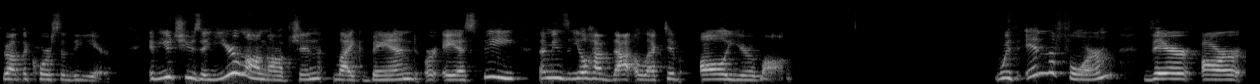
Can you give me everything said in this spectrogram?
throughout the course of the year. If you choose a year long option like band or ASB, that means that you'll have that elective all year long. Within the form, there are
